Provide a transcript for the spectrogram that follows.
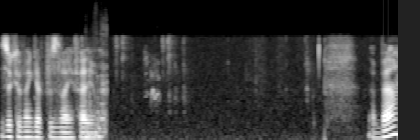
Zwykły węgiel plus 2 Inferium. Dobra.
